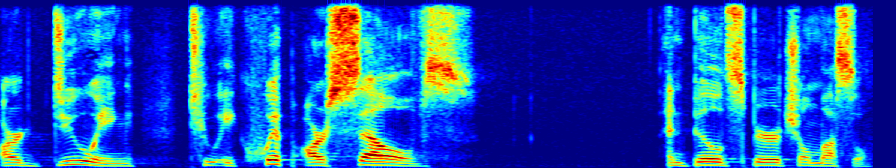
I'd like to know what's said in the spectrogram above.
are doing to equip ourselves and build spiritual muscle.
